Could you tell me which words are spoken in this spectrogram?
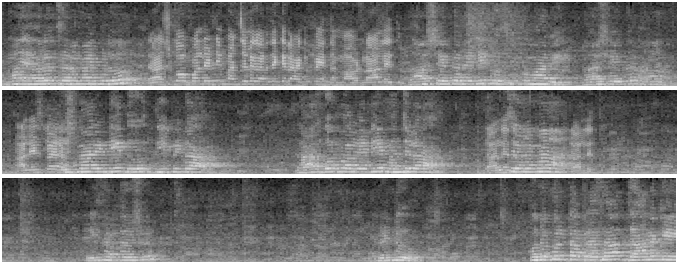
అమ్మా ఎవరు వచ్చారమ్మా ఇప్పుడు? రాజగోపాల్ రెడ్డి మంజుల గారి దగ్గర ఆగిపోయిందమ్మా ఆవిడ రాలేదు. రాజశేఖర్ రెడ్డి రాజశేఖర్ ఆ. వాళ్ళు వెళ్ళిపోయారు. కృష్ణారెడ్డి దీపిక. రాజగోపాల్ రెడ్డి మంజుల. రాలేదు. వచ్చారమ్మా? రాలేదు. ఈ సంతోష్. రెండు. మునుకుంట ప్రసాద్ జానకి.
